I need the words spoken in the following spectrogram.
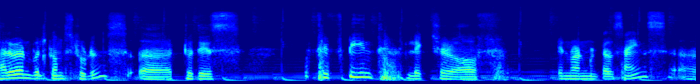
hello and welcome, students, uh, to this 15th lecture of Environmental Science. Uh,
